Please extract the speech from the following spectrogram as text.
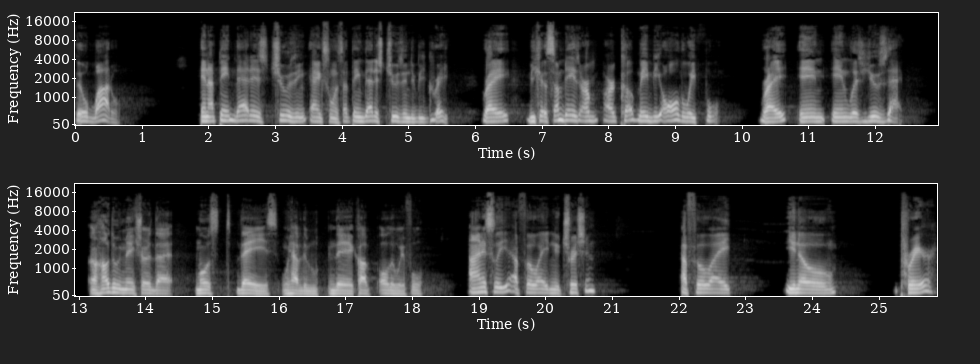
filled bottle? And I think that is choosing excellence. I think that is choosing to be great, right? Because some days our, our cup may be all the way full, right? And and let's use that. Uh, how do we make sure that most days we have the the cup all the way full? Honestly, I feel like nutrition. I feel like, you know, prayer.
